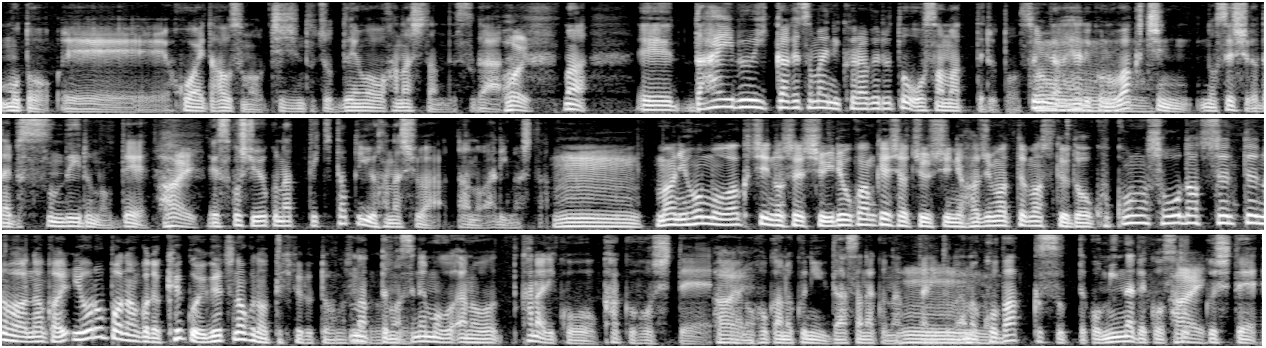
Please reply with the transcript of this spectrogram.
元、えー、ホワイトハウスの知人とちょっと電話を話したんですが、はい、まあ、えー、だいぶ1か月前に比べると収まってると、そういう意味ではやはりこのワクチンの接種がだいぶ進んでいるので、はい、えー、少し良くなってきたという話はあのありました。うん。まあ、日本もワクチンの接種、医療関係者中心に始まってますけど、ここの争奪戦っていうのは、なんかヨーロッパなんかで結構えげつなくなってきてるって話なってますね、もうあのかなりこう確保して、はい、あの他の国に出さなくなったりとか、あのコバックスってこうみんなでこうストックして、はい、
